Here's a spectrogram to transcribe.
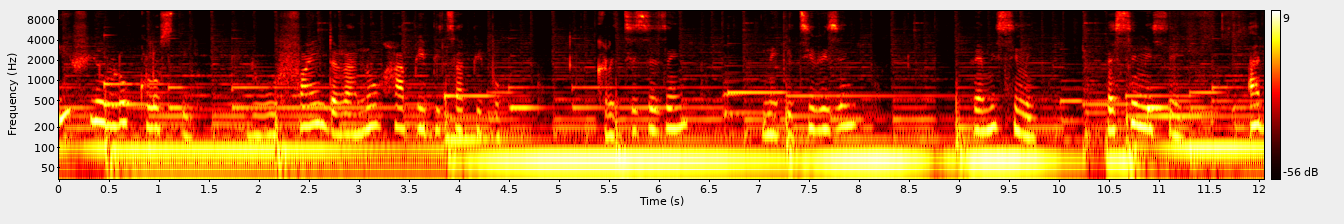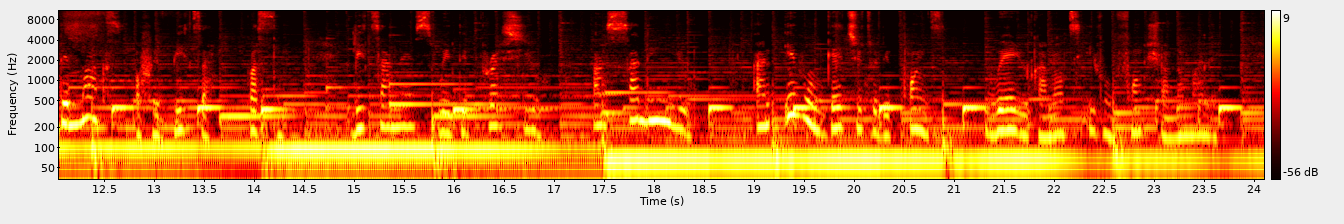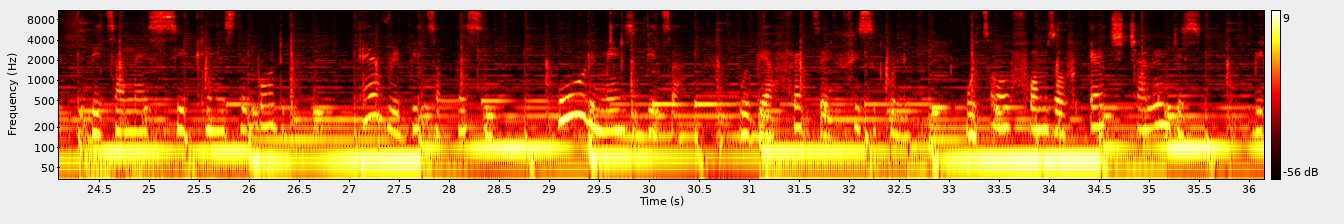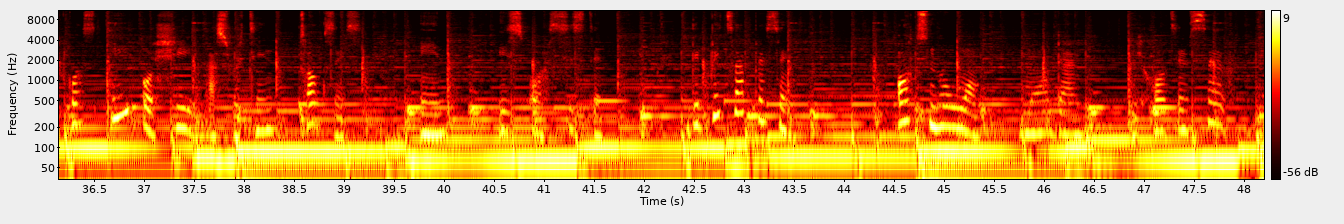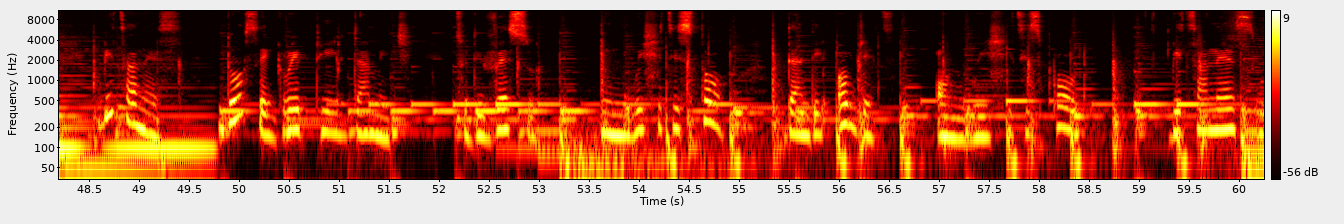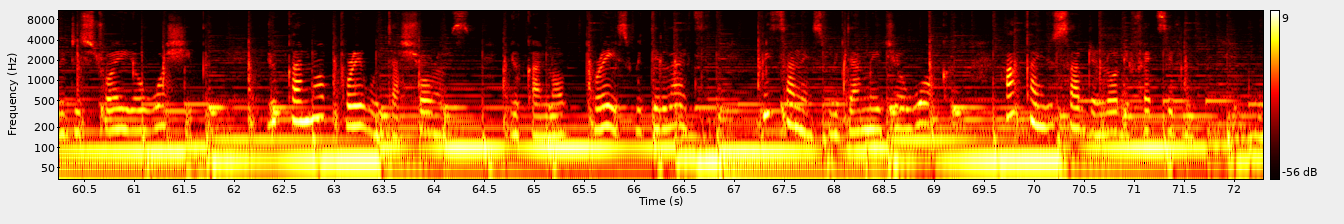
If you look closely, you will find there are no happy bitter people. Criticism, negativism, pessimism, pessimism are the marks of a bitter person. Bitterness will depress you and sadden you and even get you to the point where you cannot even function normally. Bitterness sickens the body. Every bitter person who remains bitter will be affected physically with all forms of health challenges because he or she has retained toxins in his or her system. The bitter person hurts no one more than he hurts himself. Bitterness does a great deal damage to the vessel in which it is stored than the object on which it is poured. Bitterness will destroy your worship. You cannot pray with assurance. You cannot praise with delight. Bitterness will damage your work. How can you serve the Lord effectively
